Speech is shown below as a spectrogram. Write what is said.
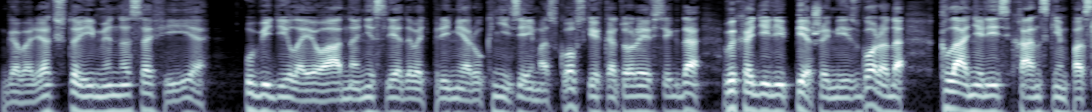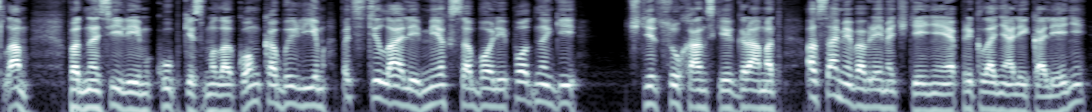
«Говорят, что именно София убедила Иоанна не следовать примеру князей московских, которые всегда выходили пешими из города, кланялись ханским послам, подносили им кубки с молоком кобыльем, подстилали мех соболей под ноги чтецу ханских грамот, а сами во время чтения преклоняли колени.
